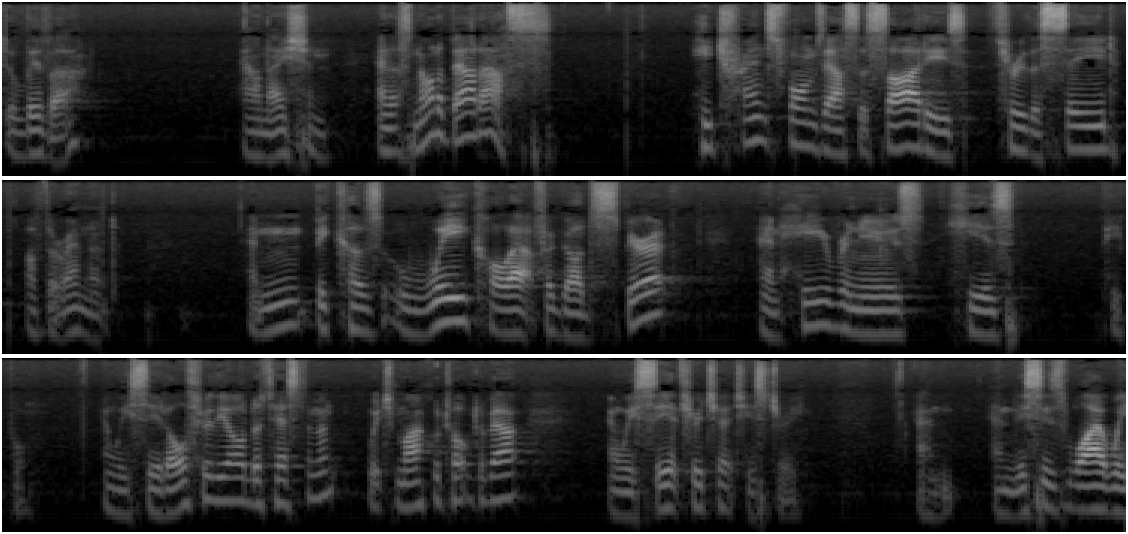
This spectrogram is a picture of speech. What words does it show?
deliver our nation. And it's not about us. He transforms our societies through the seed of the remnant. And because we call out for God's Spirit and He renews His people. And we see it all through the Old Testament, which Michael talked about, and we see it through church history. And and this is why we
